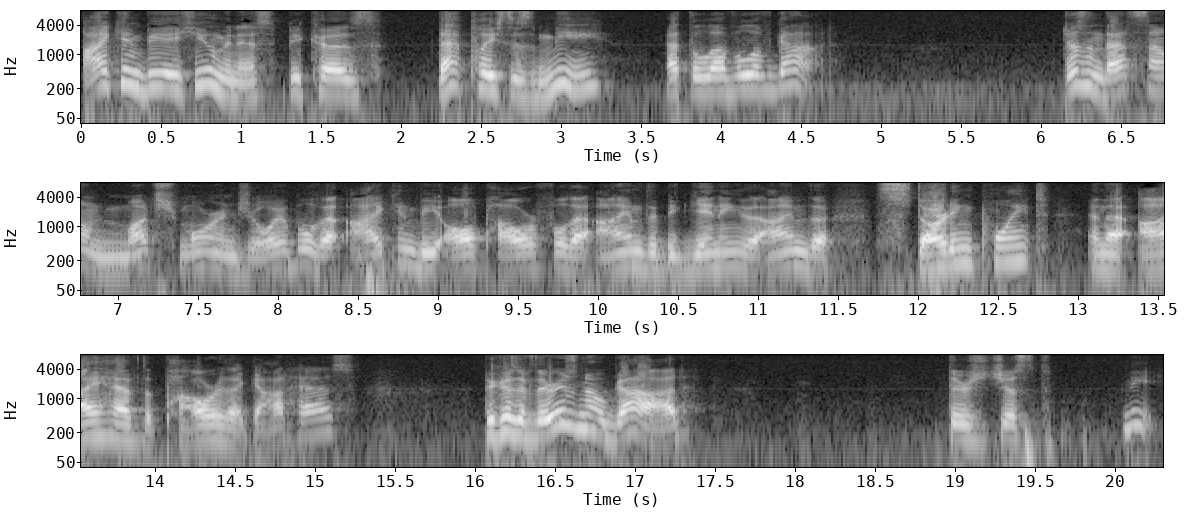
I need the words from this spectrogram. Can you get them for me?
I can be a humanist because that places me at the level of God. Doesn't that sound much more enjoyable that I can be all powerful, that I'm the beginning, that I'm the starting point, and that I have the power that God has? Because if there is no God, there's just me.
